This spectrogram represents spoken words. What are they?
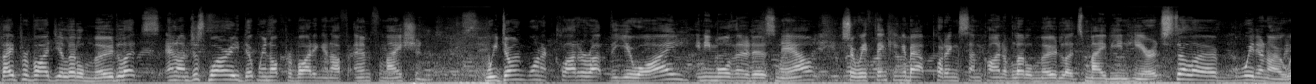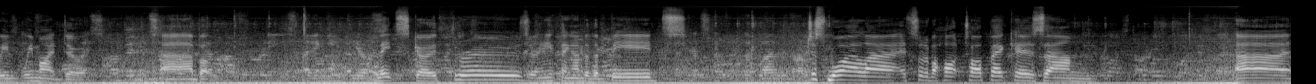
They provide you little moodlets, and I'm just worried that we're not providing enough information. We don't want to clutter up the UI any more than it is now, so we're thinking about putting some kind of little moodlets maybe in here. It's still a, we don't know, we, we might do it. Uh, but let's go through. Is there anything under the beds? Just while uh, it's sort of a hot topic is um, uh,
